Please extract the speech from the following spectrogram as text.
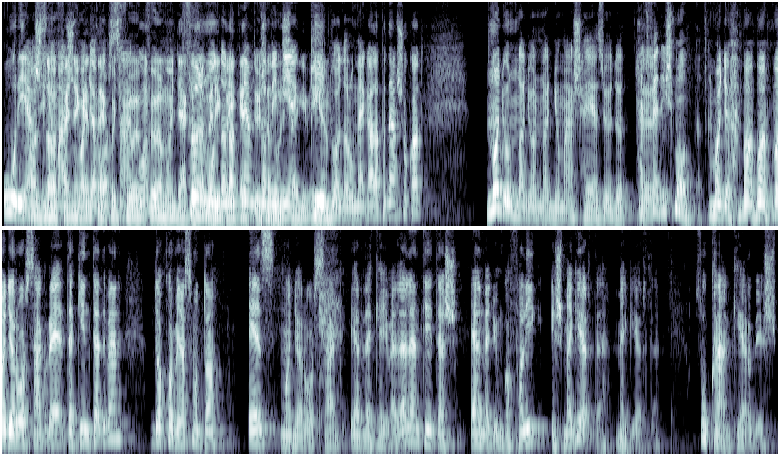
óriási Azzal nyomás Magyarországon. hogy föl, fölmondják Fölmondanak az nem tudom én milyen kétoldalú megállapodásokat, nagyon-nagyon nagy nyomás helyeződött. Hát fel is mondta. Magyar, ma, Magyarországra e tekintetben, de a kormány azt mondta, ez Magyarország érdekeivel ellentétes, elmegyünk a falig, és megérte? Megérte. Az ukrán kérdés.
